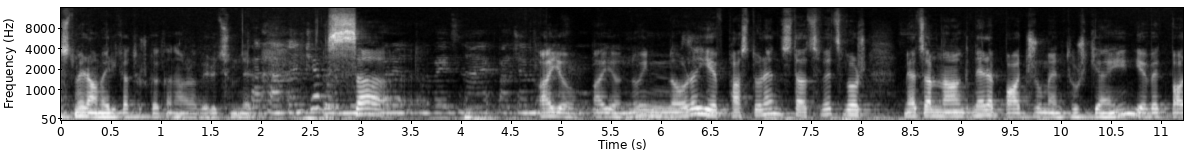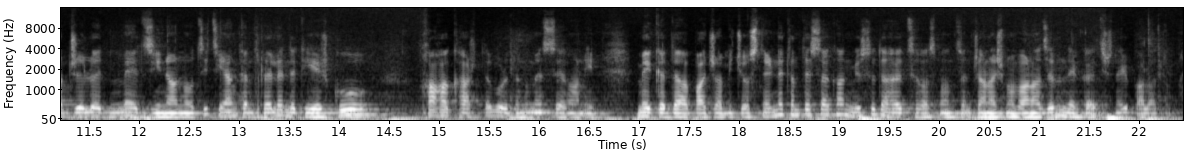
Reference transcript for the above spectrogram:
անցնում էր ամերիկա-թուրքական հարաբերությունները։ Սա Այո, այո, նույն նորը եւ փաստորեն ստացվեց, որ Միացյալ Նահանգները պատժում են Թուրքիային եւ այդ պատժելու այդ մեծ զինանոցից իրանք ընտրել են այդ երկու խաղակարտը, որը դնում են սեղանին։ Մեկը դա պատժամիջոցներն է տնտեսական, մյուսը դա հայոց ցեղասպանության ճանաչման վանաձևը ներկայացուցիչների պալատում։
